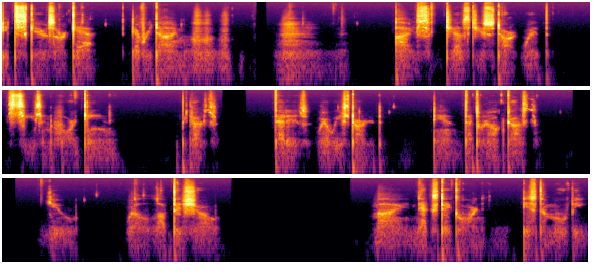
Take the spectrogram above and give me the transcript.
it scares our cat every time. I suggest you start with season 14 because that is where we started and that's what hooked us. You will love this show. My next acorn is the movie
